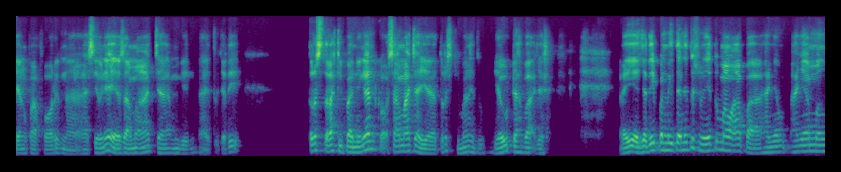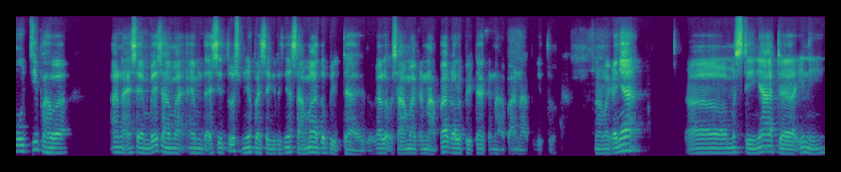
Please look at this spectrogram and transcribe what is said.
yang favorit. Nah, hasilnya ya sama aja mungkin. Nah, itu. Jadi terus setelah dibandingkan kok sama aja ya. Terus gimana itu? Ya udah, Pak. Nah, iya, jadi penelitian itu sebenarnya itu mau apa? Hanya hanya menguji bahwa anak SMP sama MTS itu sebenarnya bahasa Inggrisnya sama atau beda gitu. Kalau sama kenapa, kalau beda kenapa, nah begitu. Nah, makanya eh, mestinya ada ini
